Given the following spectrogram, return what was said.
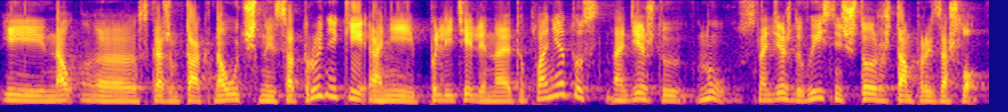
и, э, скажем так, научные сотрудники, они полетели на эту планету с надеждой, ну, с надеждой выяснить, что же там произошло.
